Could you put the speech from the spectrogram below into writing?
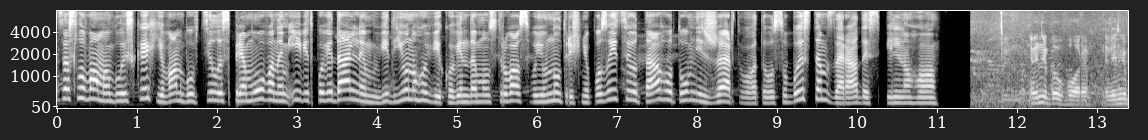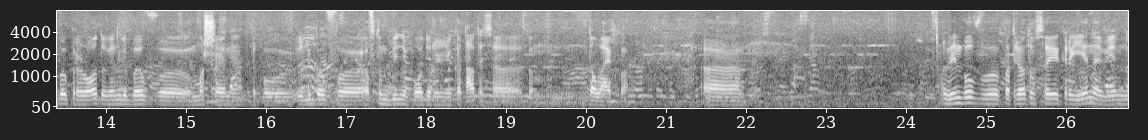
За словами близьких, Іван був цілеспрямованим і відповідальним. Від юного віку він демонстрував свою внутрішню позицію та готовність жертвувати особистим заради спільного. Він любив гори, він любив природу, він любив е, машини, типу, любив е, автомобільні подорожі, кататися там далеко. Е, Він був патріотом своєї країни, він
